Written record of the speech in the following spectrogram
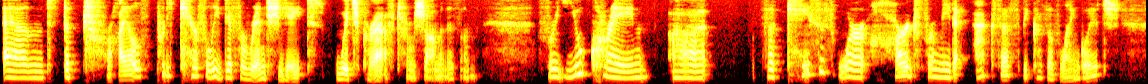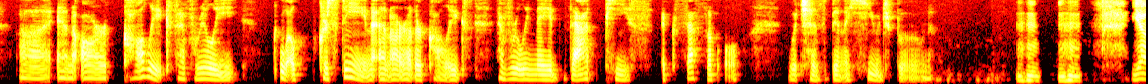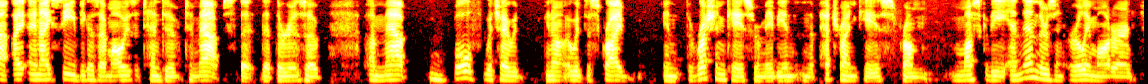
and the trials pretty carefully differentiate witchcraft from shamanism. For Ukraine, uh, the cases were hard for me to access because of language. Uh, and our colleagues have really, well, Christine and our other colleagues have really made that piece accessible, which has been a huge boon. Mm-hmm, mm-hmm. Yeah, I, and I see because I'm always attentive to maps that that there is a a map both which I would you know I would describe in the Russian case or maybe in, in the Petrine case from Muscovy. And then there's an early modern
